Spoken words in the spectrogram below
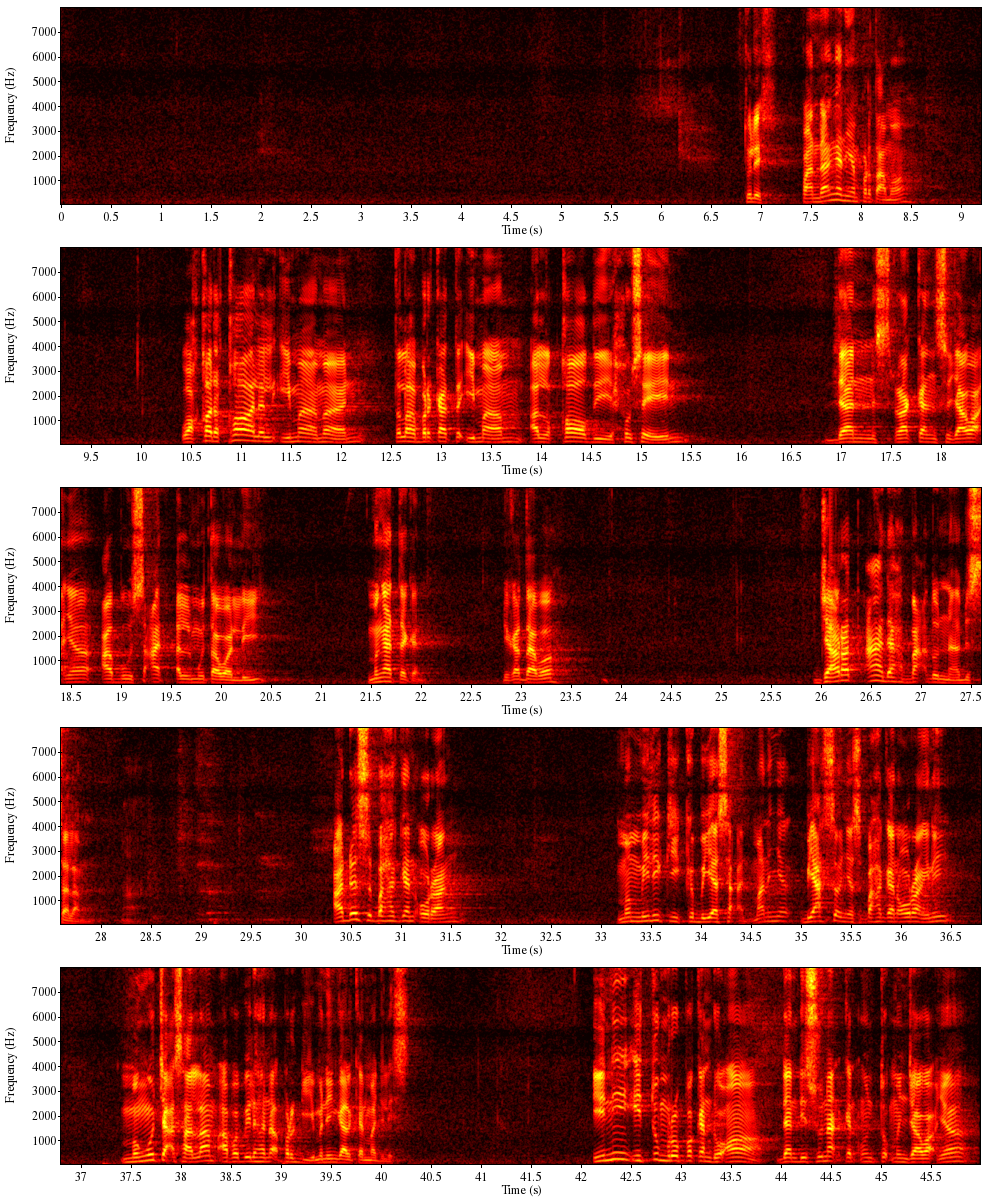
Tulis. Pandangan yang pertama. Wa qad qala al-imaman telah berkata Imam Al-Qadhi Hussein dan rakan sejawatnya Abu Sa'ad Al-Mutawalli mengatakan dia kata apa jarat adah ba'dun nabi sallam ha. ada sebahagian orang memiliki kebiasaan maknanya biasanya sebahagian orang ini mengucap salam apabila hendak pergi meninggalkan majlis. Ini itu merupakan doa dan disunatkan untuk menjawabnya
